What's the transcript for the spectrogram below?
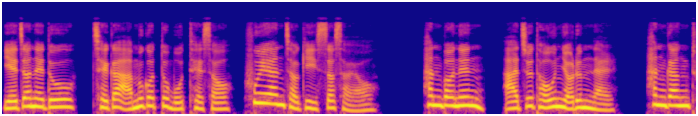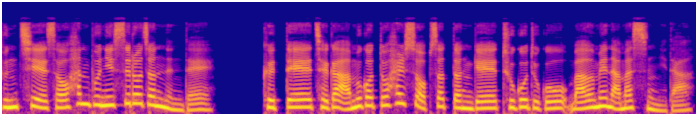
예전에도 제가 아무것도 못해서 후회한 적이 있어서요. 한 번은 아주 더운 여름날 한강 둔치에서 한 분이 쓰러졌는데 그때 제가 아무것도 할 수 없었던 게 두고두고 마음에 남았습니다.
